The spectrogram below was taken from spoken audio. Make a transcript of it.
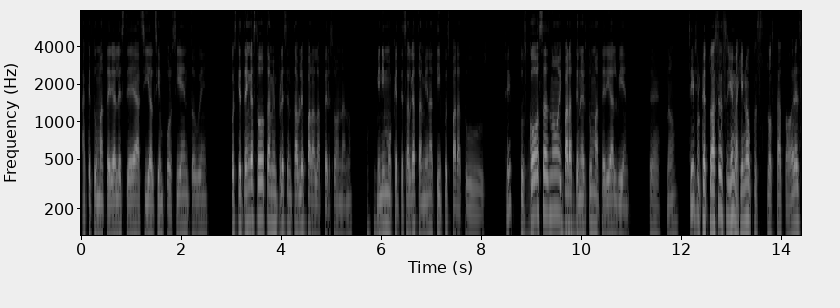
A que tu material esté así al 100%, güey. Pues que tengas todo también presentable para la persona, ¿no? Mínimo que te salga también a ti, pues para tus, Sí, tus pues, cosas, ¿no? Y para tener tu material bien, sí. ¿no? Sí, Yo porque tú haces, yo imagino, pues los tatuadores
